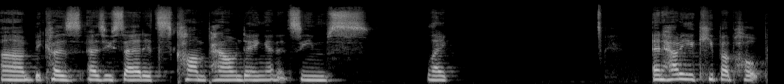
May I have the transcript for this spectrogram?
Um, because, as you said, it's compounding and it seems like. And how do you keep up hope?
